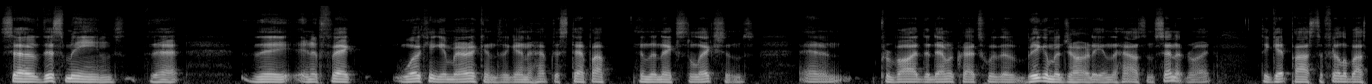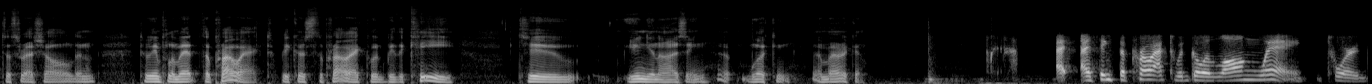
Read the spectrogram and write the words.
So this means that the, in effect, working Americans are going to have to step up in the next elections and provide the Democrats with a bigger majority in the House and Senate, right, to get past the filibuster threshold and to implement the PRO Act, because the PRO Act would be the key to unionizing uh, working America. I, I think the PRO Act would go a long way towards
